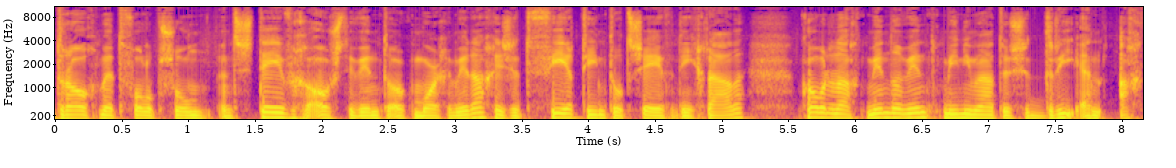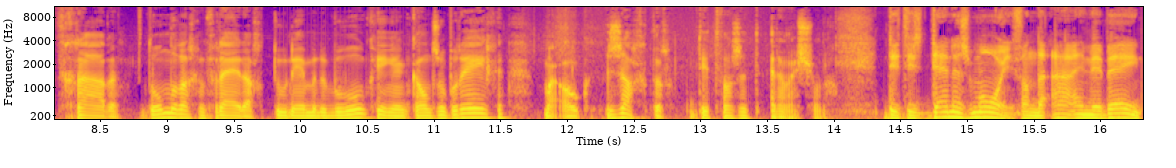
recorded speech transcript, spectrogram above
droog met volop zon. Een stevige oostenwind, ook morgenmiddag is het 14 tot 17 graden. Komende nacht minder wind, minima tussen 3 en 8 graden. Donderdag en vrijdag toenemende bewolking en kans op regen, maar ook zachter. Dit was het NOS Journaal. Dit is Dennis Mooi van de ANWB.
